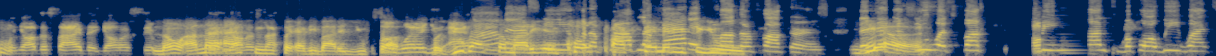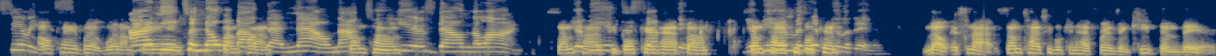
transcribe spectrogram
fucked, when y'all decide that y'all are serious, No, I'm not y'all asking you decide- for everybody you fuck. So what are you but you got asking? I'm somebody asking in you for close the proximity problematic to you. motherfuckers. The Yeah. niggas you was fucked three months before we went serious. Okay, but what I'm saying I need is to know about that now, not two years down the line. You're Sometimes being people can have deceptive. um, You're sometimes being people can manipulative. No, it's not. Sometimes people can have friends and keep them there.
